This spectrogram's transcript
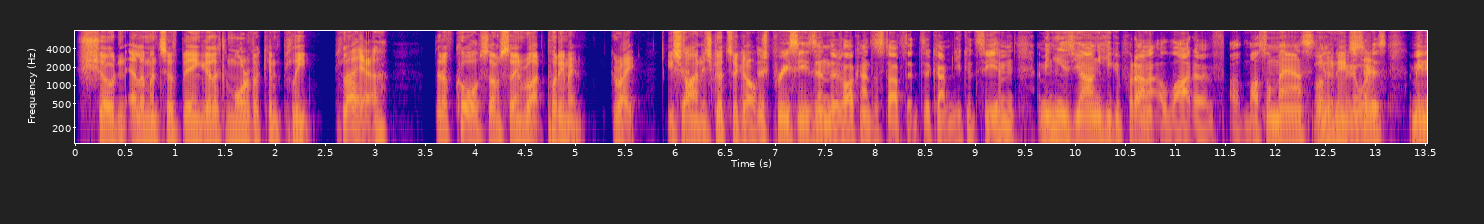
showed an element of being a little more of a complete player, then of course I'm saying right, put him in. Great, he's fine, he's good to go. There's preseason. There's all kinds of stuff that to come. You could see him. I mean, he's young. He could put on a lot of, of muscle mass. Well, you he needs to. his- I mean,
